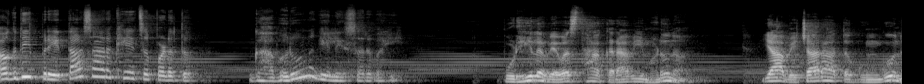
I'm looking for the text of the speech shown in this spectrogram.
अगदी प्रेतासारखेच पडत घाबरून गेले सर्वही. पुढील व्यवस्था करावी म्हणून या विचारात गुंगून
